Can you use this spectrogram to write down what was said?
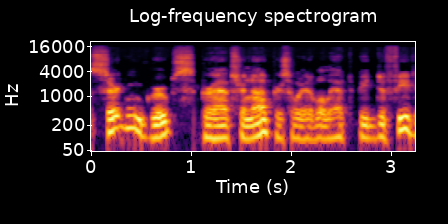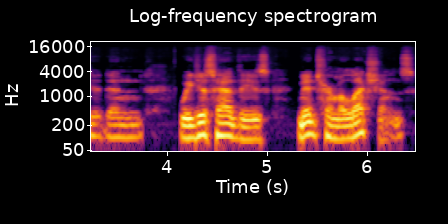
certain groups perhaps are not persuadable; they have to be defeated, and we just had these midterm elections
